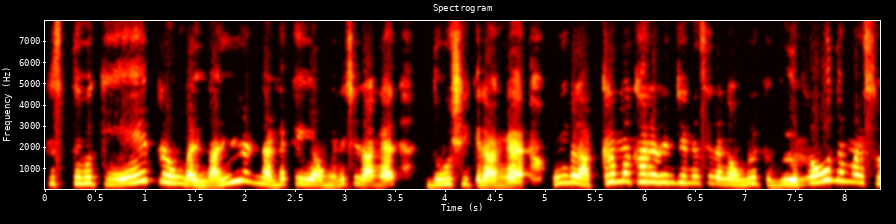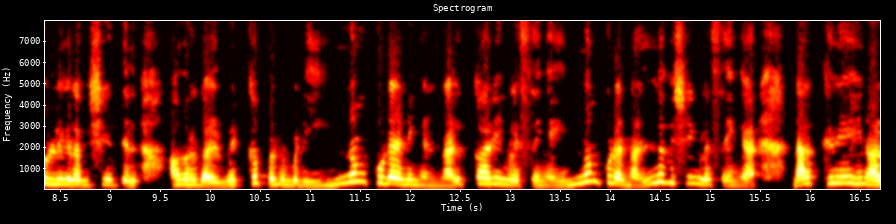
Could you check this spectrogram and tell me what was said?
கிறிஸ்துவுக்கு ஏற்ற உங்கள் நல்ல நடக்கையை அவங்க என்ன செய்றாங்க? தூஷிக்கிறாங்க. உங்கள் அக்கிரமக்காரர் என்று என்ன செய்றாங்க? உங்களுக்கு விரோதமாய் சொல்லுகிற விஷயத்தில் அவர்கள் வெட்கப்படும்படி இன்னும் கூட நீங்க நல்காரியங்களை செய்யுங்க. இன்னும் இன்னும் கூட நல்ல விஷயங்களை செய்யுங்க நற்கிரியினால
